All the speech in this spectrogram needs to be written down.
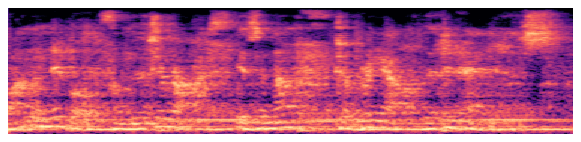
One nibble from the giraffe is enough to bring out the defenders.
